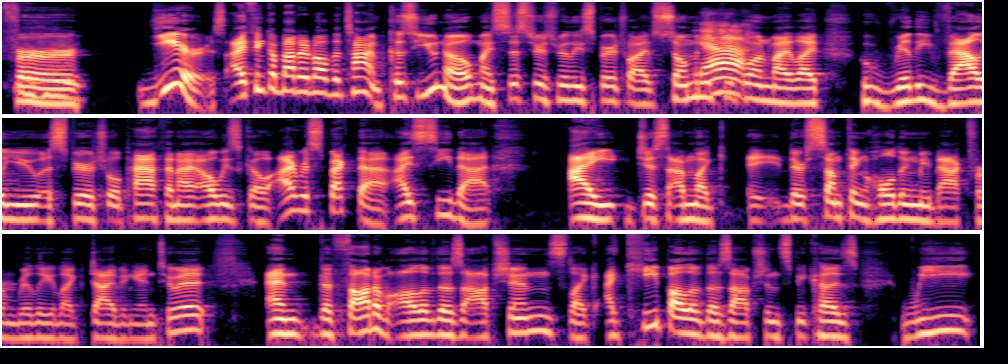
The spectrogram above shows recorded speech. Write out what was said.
for years. I think about it all the time because you know my sister's really spiritual. I have so many Yeah. people in my life who really value a spiritual path, and I always go, I respect that. I see that. I just I'm like eh, there's something holding me back from really like diving into it. And the thought of all of those options, like I keep all of those options because we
